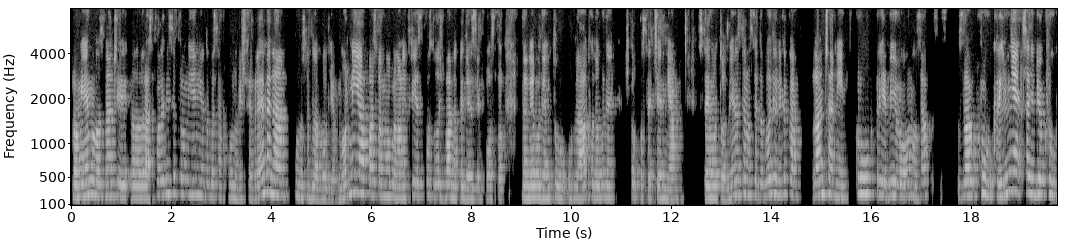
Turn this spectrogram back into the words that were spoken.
promijenilo, znači raspored mi se promijenio, dobila sam puno više vremena, puno sam bila bolje odmornija, pa sam mogla na onih 30% doći bar na 50% da ne budem tu u gradu, da budem što posvećenija svemu tome. Jednostavno se dogodio nekakav lančani krug, prije bio ono za krug krivnje, sad je bio krug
